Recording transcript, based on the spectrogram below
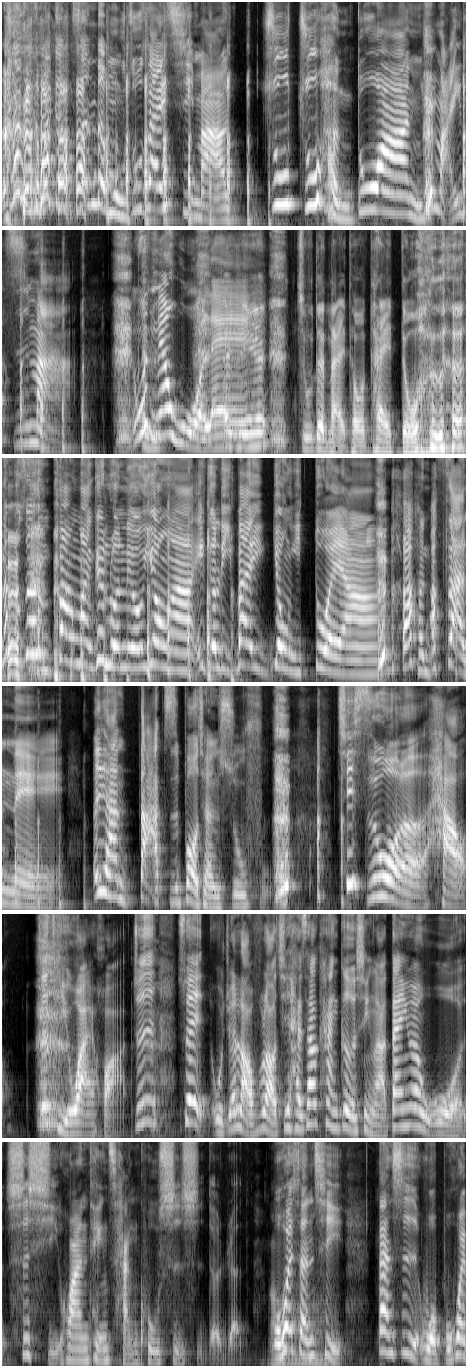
你可不可以跟真的母猪在一起嘛？猪猪很多啊，你去买一只嘛。你 为什么要我但是因嘞为？猪的奶头太多了，那不是很棒吗？你可以轮流用啊，一个礼拜用一对啊，很赞呢。而且它很大只，抱起来很舒服，气死我了。好，这题外话，就是所以我觉得老夫老妻还是要看个性啦。但因为我是喜欢听残酷事实的人，我会生气，但是我不会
